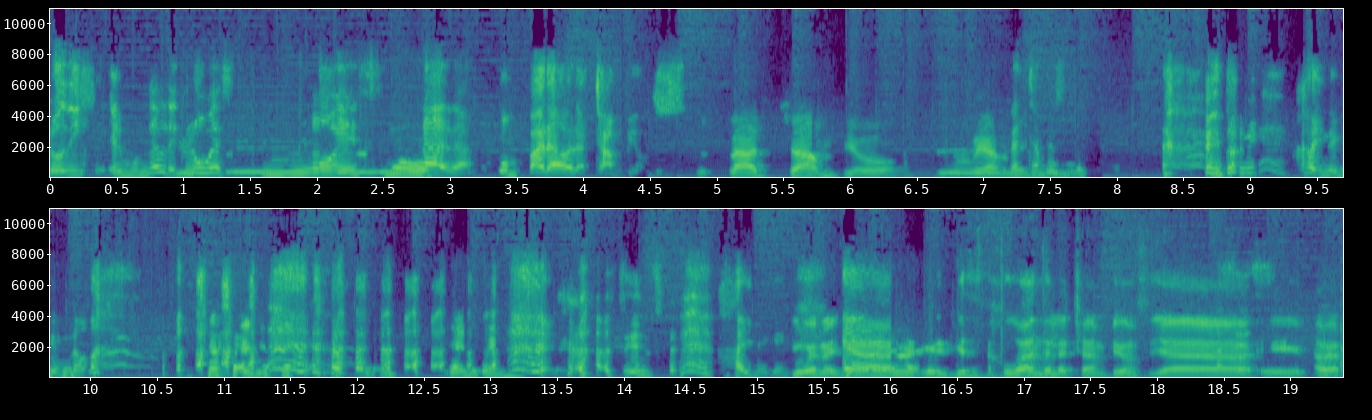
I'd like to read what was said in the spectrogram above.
lo dije, el mundial de clubes no es nada comparado a la Champions. La Champions, realmente. La Champions. Tony Heineken, ¿no? Así es, Heineken. Y bueno, ya, eh, ya se está jugando la Champions. Ya, eh, a ver,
